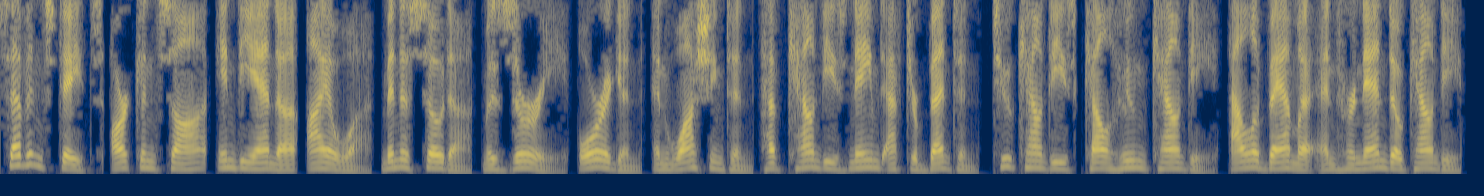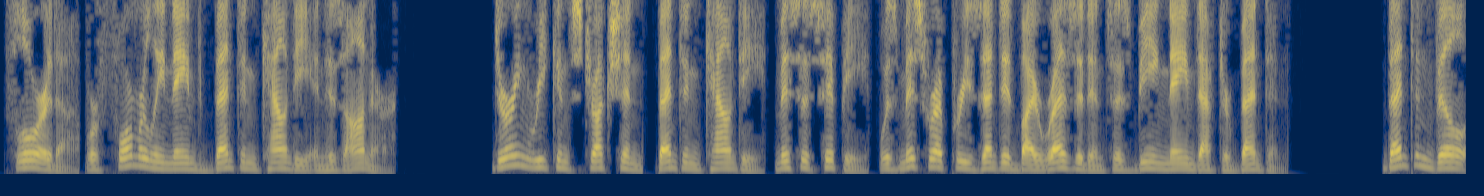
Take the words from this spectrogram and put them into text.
Seven states Arkansas, Indiana, Iowa, Minnesota, Missouri, Oregon, and Washington have counties named after Benton. Two counties Calhoun County, Alabama and Hernando County, Florida were formerly named Benton County in his honor. During Reconstruction, Benton County, Mississippi, was misrepresented by residents as being named after Benton. Bentonville,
